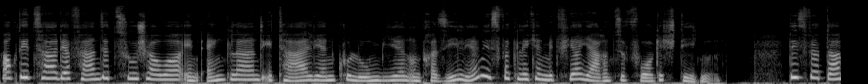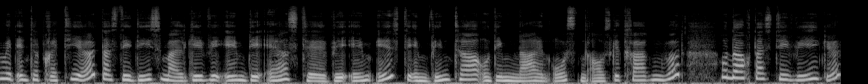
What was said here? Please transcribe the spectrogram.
Auch die Zahl der Fernsehzuschauer in England, Italien, Kolumbien und Brasilien ist verglichen mit vier Jahren zuvor gestiegen. Dies wird damit interpretiert, dass die diesmalige WM die erste WM ist, die im Winter und im Nahen Osten ausgetragen wird und auch, dass die Wege,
